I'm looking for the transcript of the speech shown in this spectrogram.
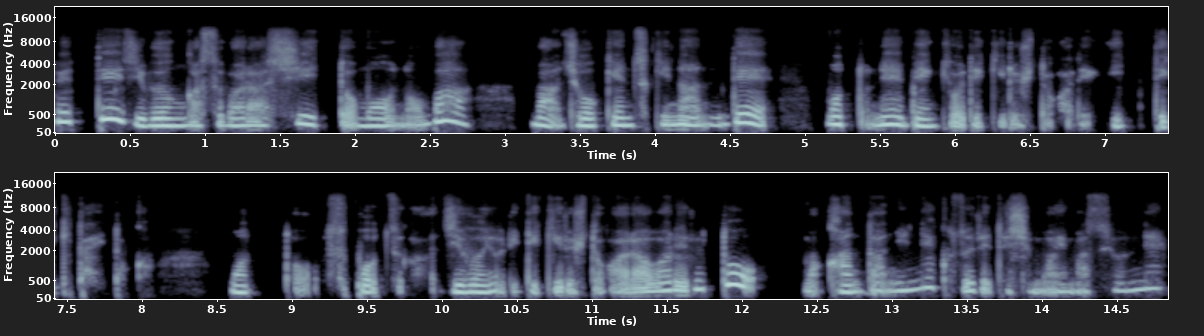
べて自分が素晴らしいって思うのは、まあ、条件付きなんで、もっとね、勉強できる人がでできたりとか、もっとスポーツが自分よりできる人が現れると、まあ、簡単にね、崩れてしまいますよね。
